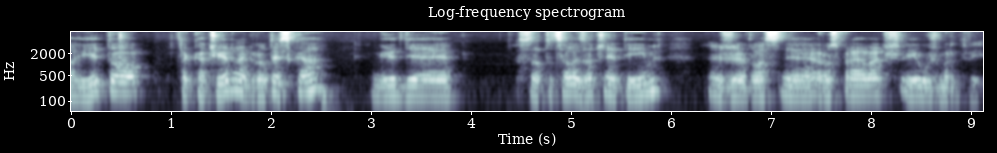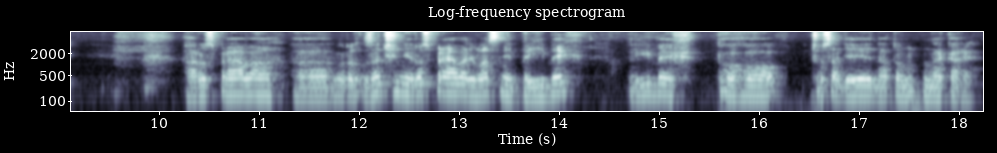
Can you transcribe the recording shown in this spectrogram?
Je to taká čierna groteska, kde sa to celé začne tým, že vlastne rozprávač je už mŕtvy. A rozpráva, a začne rozprávať vlastne príbeh, príbeh toho, čo sa deje na tom na kare.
